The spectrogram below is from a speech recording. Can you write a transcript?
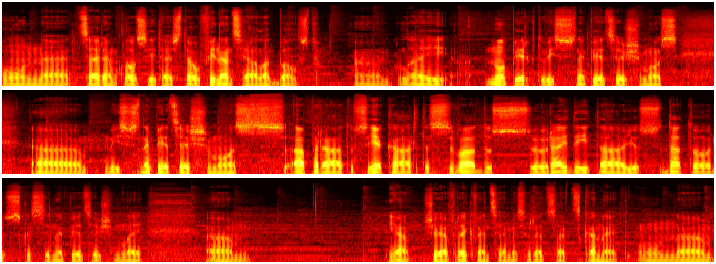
un ceram klausītājus tavu finansiālu atbalstu, lai nopirktu visus nepieciešamos visus nepieciešamos aparātus, iekārtas, vadus, raidītājus, datorus, kas ir nepieciešami, lai um, jā, šajā frekvencē mēs varētu sākt skanēt. Un, um,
